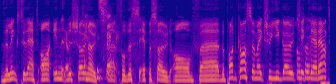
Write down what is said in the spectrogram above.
The links to that are in the show notes uh, for this episode of uh, the podcast. So make sure you go check Okay. that out.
